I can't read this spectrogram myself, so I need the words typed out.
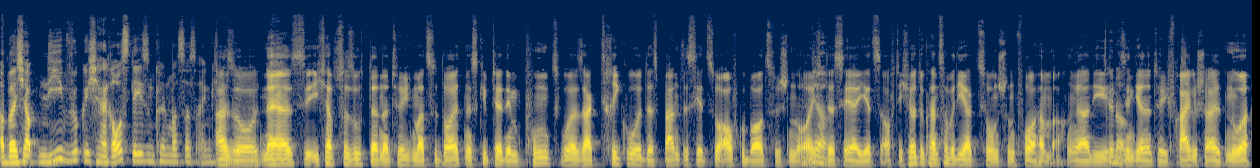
aber ich habe nie wirklich herauslesen können, was das eigentlich Also, bedeutet. naja, ich habe es versucht dann natürlich mal zu deuten. Es gibt ja den Punkt, wo er sagt, Trikot, das Band ist jetzt so aufgebaut zwischen euch, Ja. dass er jetzt auf dich hört. Du kannst aber die Aktion schon vorher machen. Ja, die Genau. sind ja natürlich freigeschaltet. Nur,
